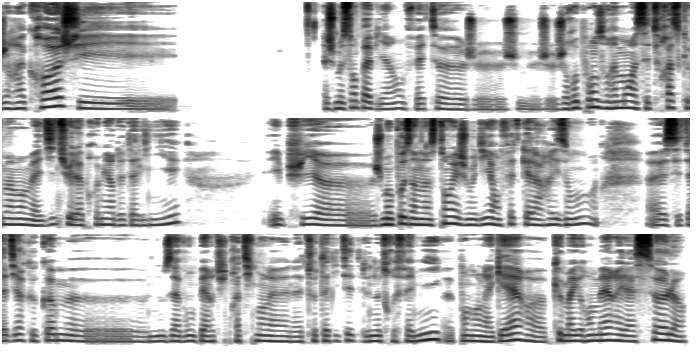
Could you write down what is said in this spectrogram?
Je raccroche et je me sens pas bien en fait. Euh, je, je, je, repense vraiment à cette phrase que maman m'a dit. Tu es la première de ta lignée. Et puis euh, je me pose un instant et je me dis en fait qu'elle a raison. Euh, c'est-à-dire que comme nous avons perdu pratiquement la, la, totalité de notre famille pendant la guerre, que ma grand-mère est la seule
